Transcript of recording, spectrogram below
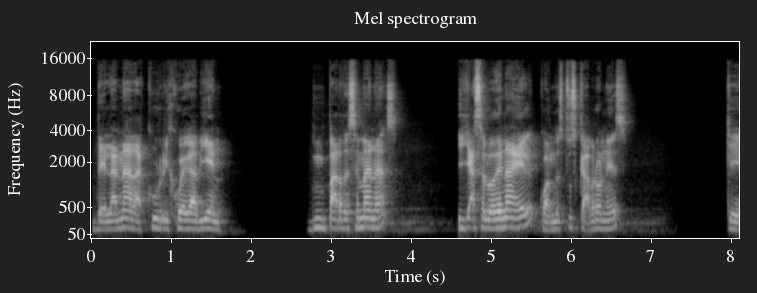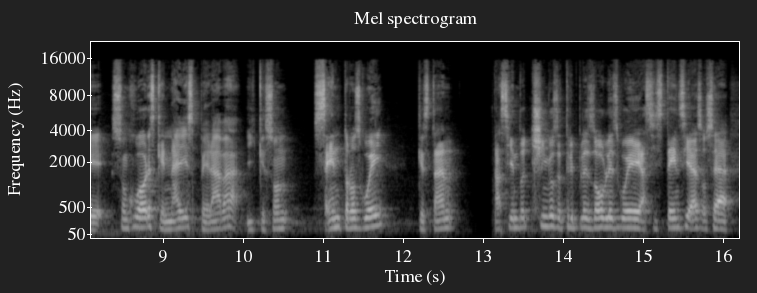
de la nada Curry juega bien un par de semanas y ya se lo den a él cuando estos cabrones, que son jugadores que nadie esperaba y que son centros, güey, que están haciendo chingos de triples dobles, güey, asistencias, o sea,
